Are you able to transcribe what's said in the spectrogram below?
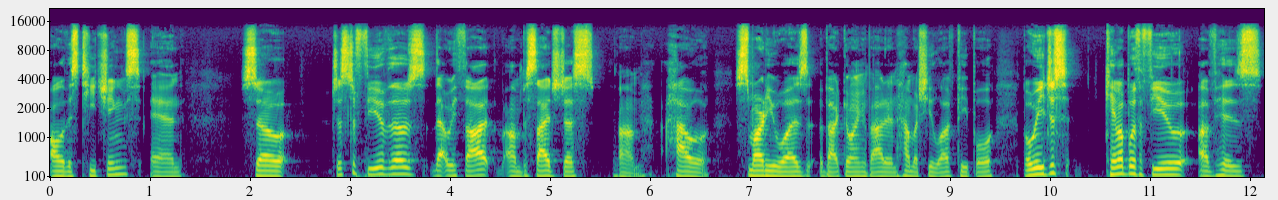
all of his teachings, and so just a few of those that we thought, um, besides just um, how smart he was about going about it and how much he loved people, but we just came up with a few of his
